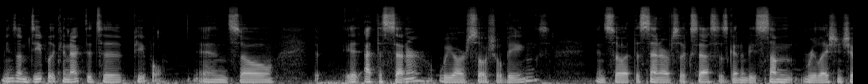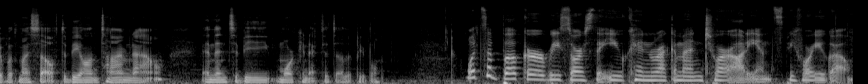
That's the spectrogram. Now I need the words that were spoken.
It means I'm deeply connected to people. And so at the center, we are social beings. And so at the center of success is going to be some relationship with myself to be on time now and then to be more connected to other people. What's a book or a resource that you can recommend to our audience before you go?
